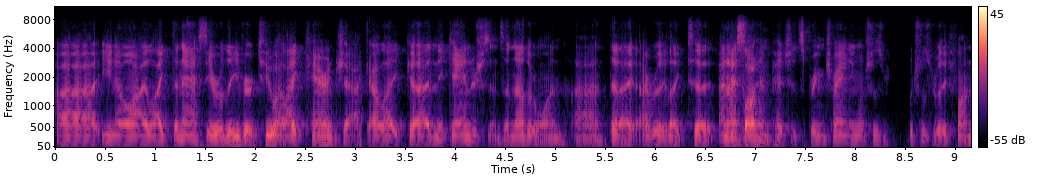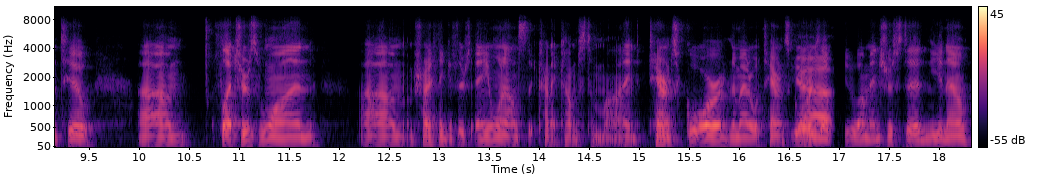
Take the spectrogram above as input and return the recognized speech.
Uh, you know, I like the nasty reliever too. I like Karinchak. I like uh, Nick Anderson's another one uh, that I, I, really like to. And I saw him pitch at spring training, which was which was really fun too. Um, Fletcher's one. Um, I'm trying to think if there's anyone else that kind of comes to mind. Terrence Gore, no matter what Terrence Gore yeah. is up to, I'm interested. You know,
